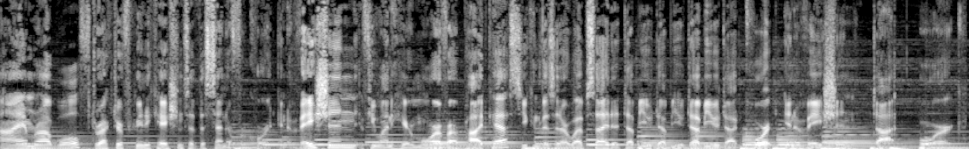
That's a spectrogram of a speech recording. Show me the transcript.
I'm Rob Wolf, Director of Communications at the Center for Court Innovation. If you want to hear more of our podcasts, you can visit our website at www.courtinnovation.org.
